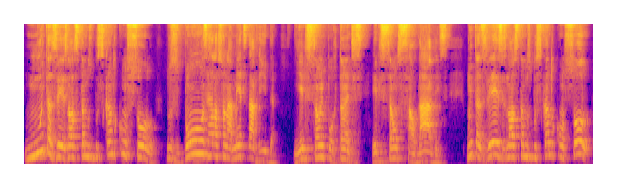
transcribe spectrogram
Muitas vezes nós estamos buscando consolo nos bons relacionamentos da vida. E eles são importantes, eles são saudáveis. Muitas vezes nós estamos buscando consolo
